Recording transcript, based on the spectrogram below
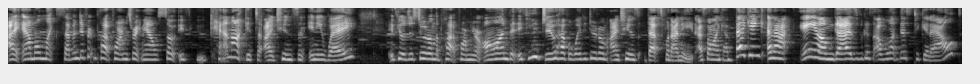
I am on like seven different platforms right now, so if you cannot get to iTunes in any way, if you'll just do it on the platform you're on. But if you do have a way to do it on iTunes, that's what I need. I sound like I'm begging, and I am, guys, because I want this to get out.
